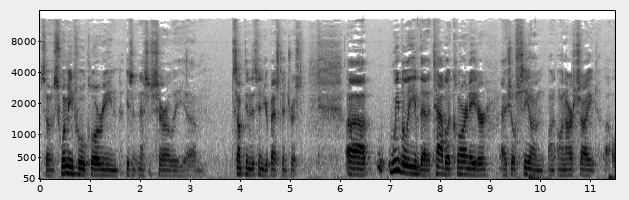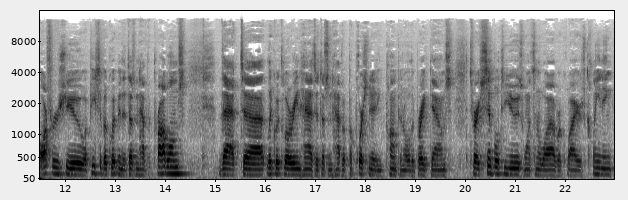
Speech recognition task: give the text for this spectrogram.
So, swimming pool chlorine isn't necessarily um, something that's in your best interest. Uh, we believe that a tablet chlorinator, as you'll see on, on, on our site, uh, offers you a piece of equipment that doesn't have the problems that uh, liquid chlorine has. It doesn't have a proportionating pump and all the breakdowns. It's very simple to use. Once in a while, requires cleaning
